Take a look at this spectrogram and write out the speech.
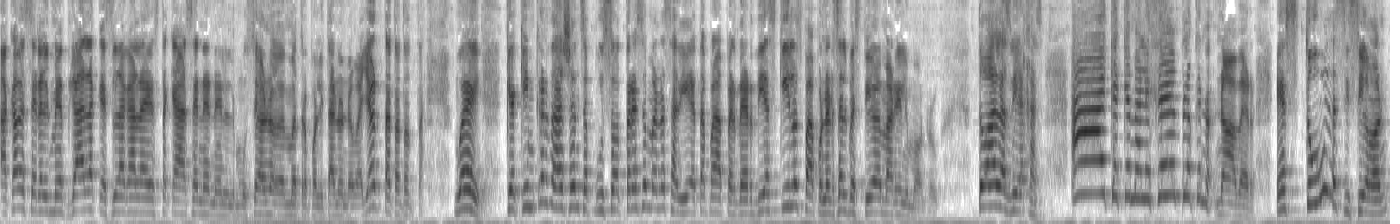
Acaba de ser el Met Gala, que es la gala esta que hacen en el Museo No- Metropolitano de Nueva York. Ta, ta, ta, ta. Güey, que Kim Kardashian se puso tres semanas a dieta para perder 10 kilos para ponerse el vestido de Marilyn Monroe. Todas las viejas, ay, que qué mal ejemplo, que no. No, a ver, es tu decisión,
